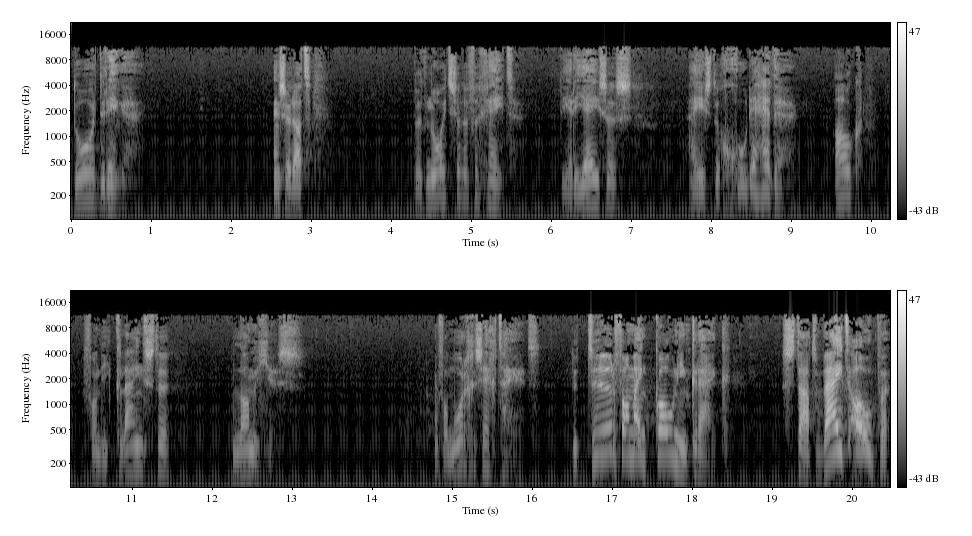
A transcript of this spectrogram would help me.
doordringen. En zodat we het nooit zullen vergeten. De Heer Jezus, Hij is de goede herder. Ook van die kleinste lammetjes. En vanmorgen zegt Hij het. De deur van mijn koninkrijk staat wijd open.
